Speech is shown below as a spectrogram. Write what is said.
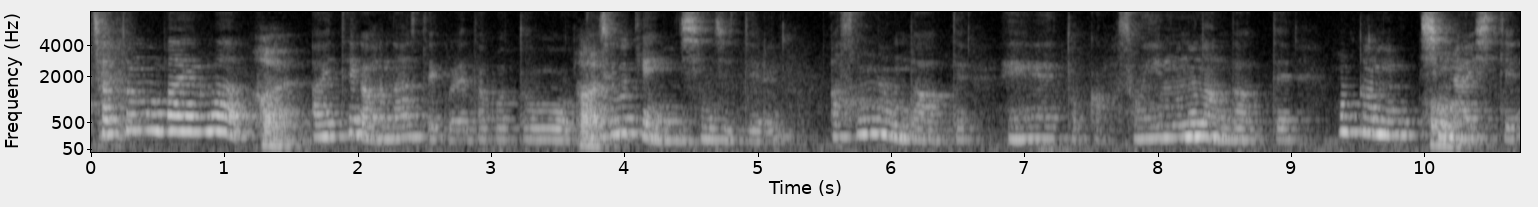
チャットの場合ははい。相手が話してくれたことをはい。無条件に信じてる、あそうなんだってえーとかそういうものなんだって本当に信頼して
